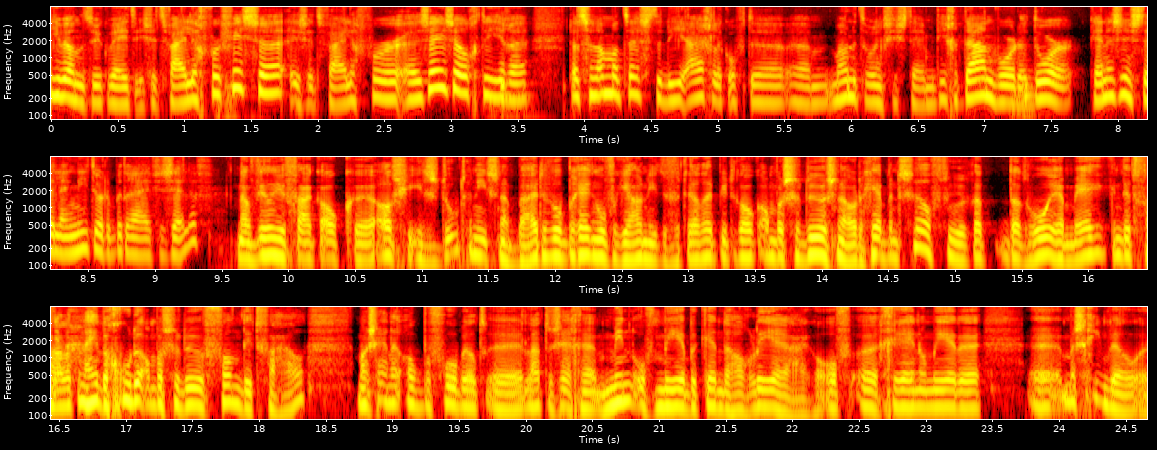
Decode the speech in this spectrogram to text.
Je wil natuurlijk weten, is het veilig voor vissen? Is het veilig voor uh, zeezoogdieren? Dat zijn allemaal testen die eigenlijk, of de um, monitoringssystemen, die gedaan worden door kennisinstellingen, niet door de bedrijven zelf. Nou wil je vaak ook, uh, als je iets doet en iets naar buiten wil brengen, hoef ik jou niet te vertellen, heb je toch ook ambassadeurs nodig. Jij bent zelf natuurlijk, dat, dat hoor en merk ik in dit verhaal, ja. een hele goede ambassadeur van dit verhaal. Maar zijn er ook bijvoorbeeld, uh, laten we zeggen, min of meer bekende hoogleraren of gerenommeerde, misschien wel,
